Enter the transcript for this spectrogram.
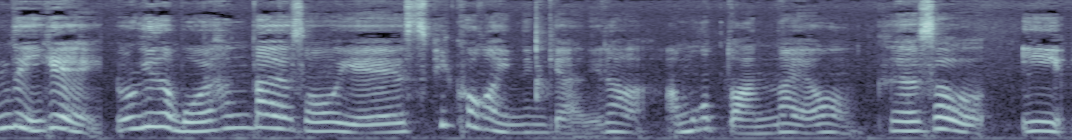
근데 이게 여기서 뭘 한다 해서 얘 스피커가 있는 게 아니라 아무것도 안 나요. 그래서 이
